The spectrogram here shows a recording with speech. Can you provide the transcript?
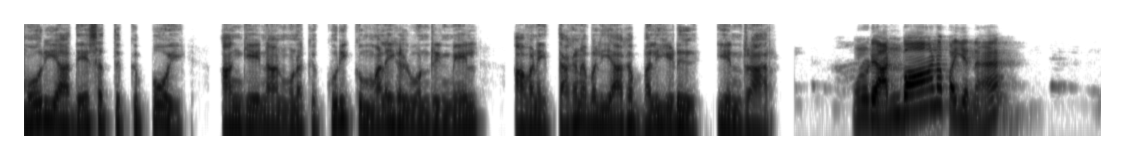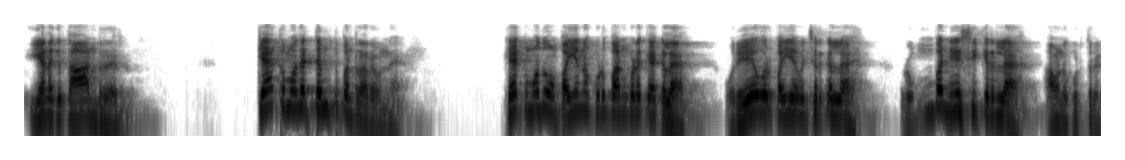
மோரியா தேசத்துக்குப் போய் அங்கே நான் உனக்கு குறிக்கும் மலைகள் ஒன்றின் மேல் அவனை தகனபலியாக பலியிடு என்றார். உன்னுடைய அன்பான பையனை எனக்கு தான்றார். கேட்கும் போதே டெம்ப்ட் பண்ணுறாரு அவனை. கேட்கும் போது உன் பையனை கொடுப்பான்னு கூட கேட்கல. ஒரே ஒரு பையன் வச்சிருக்கல ரொம்ப நேசிக்கிறல்ல. அவனை கொடுத்துரு.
